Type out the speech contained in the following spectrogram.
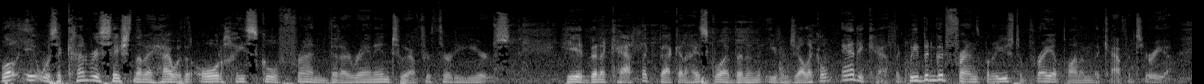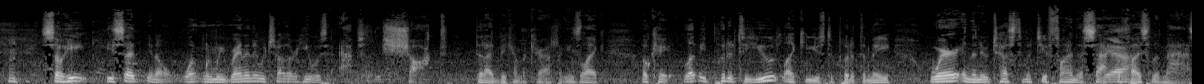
Well, it was a conversation that I had with an old high school friend that I ran into after 30 years. He had been a Catholic back in high school. I've been an evangelical, anti-Catholic. We've been good friends, but I used to prey upon him in the cafeteria. so he, he said, you know, when, when we ran into each other, he was absolutely shocked that I'd become a Catholic. He's like, okay, let me put it to you like you used to put it to me. Where in the New Testament do you find the sacrifice of the Mass?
